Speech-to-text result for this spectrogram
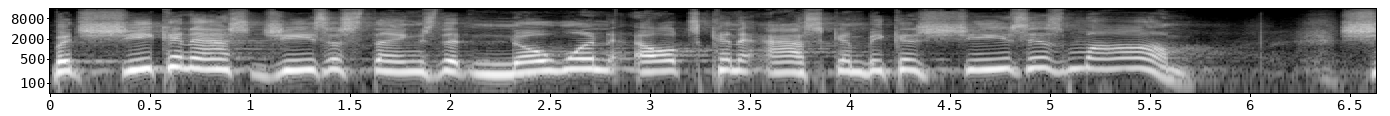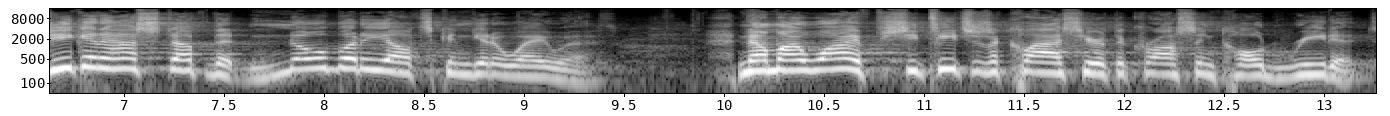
But she can ask Jesus things that no one else can ask him because she's his mom. She can ask stuff that nobody else can get away with. Now, my wife, she teaches a class here at the crossing called Read It.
